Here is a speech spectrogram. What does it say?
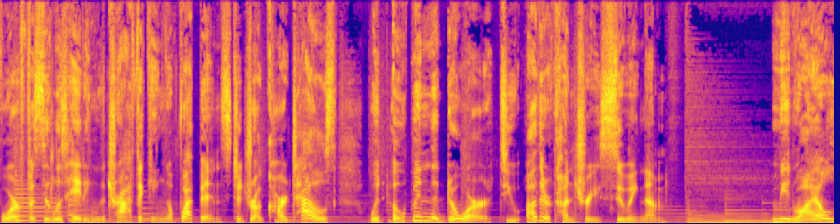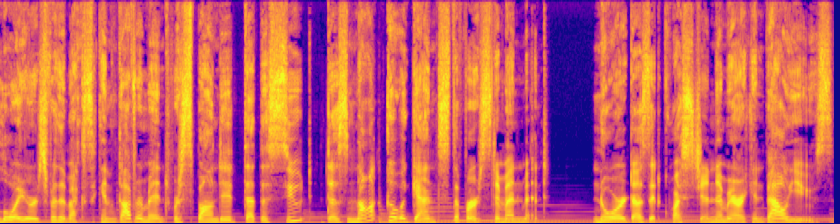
for facilitating the trafficking of weapons to drug cartels would open the door to other countries suing them. Meanwhile, lawyers for the Mexican government responded that the suit does not go against the First Amendment nor does it question American values.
